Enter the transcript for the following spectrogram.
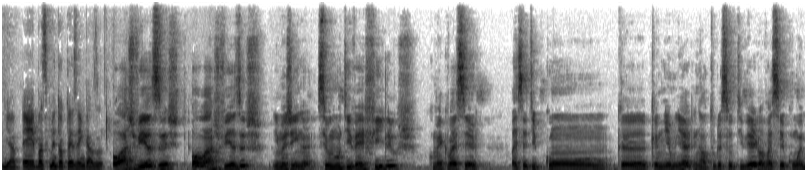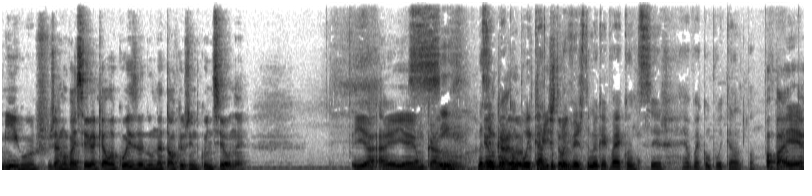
Yeah. É basicamente o que tens em casa. Ou às vezes, ou às vezes, imagina, se eu não tiver filhos, como é que vai ser? Vai ser tipo com, com, com a minha mulher, na altura se eu tiver, ou vai ser com amigos, já não vai ser aquela coisa do Natal que a gente conheceu, né? E aí é um bocado. Sim, mas é, um bem bocado complicado triste tu preveres também o que é que vai acontecer. É bem complicado, pá. Opa, é,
